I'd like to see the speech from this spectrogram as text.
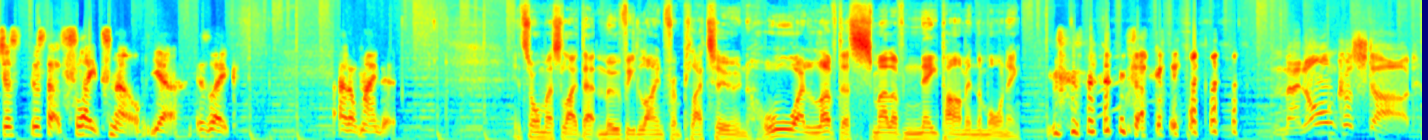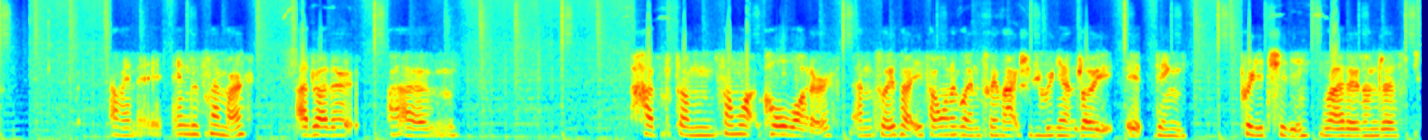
just just that slight smell, yeah, is like I don't mind it. It's almost like that movie line from Platoon. Oh, I love the smell of napalm in the morning. exactly. Manon Costard. I mean, in the summer, I'd rather um, have some somewhat cold water. And so if I if I want to go and swim, I actually really enjoy it being pretty chilly rather than just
